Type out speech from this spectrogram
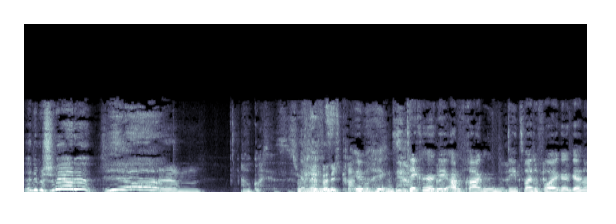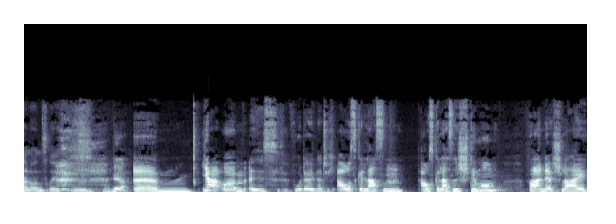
Eine Beschwerde! Ja! Ähm, oh Gott, das ist schon wieder völlig krank. Übrigens, TKG-Anfragen, die zweite Folge gerne an uns richten. Ja. Ähm, ja, ähm, es wurde natürlich ausgelassen, ausgelassene Stimmung war an der Schlei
